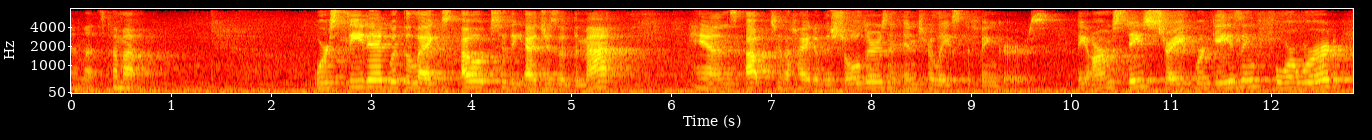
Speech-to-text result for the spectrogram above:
And let's come up. We're seated with the legs out to the edges of the mat, hands up to the height of the shoulders, and interlace the fingers. The arms stay straight. We're gazing forward,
